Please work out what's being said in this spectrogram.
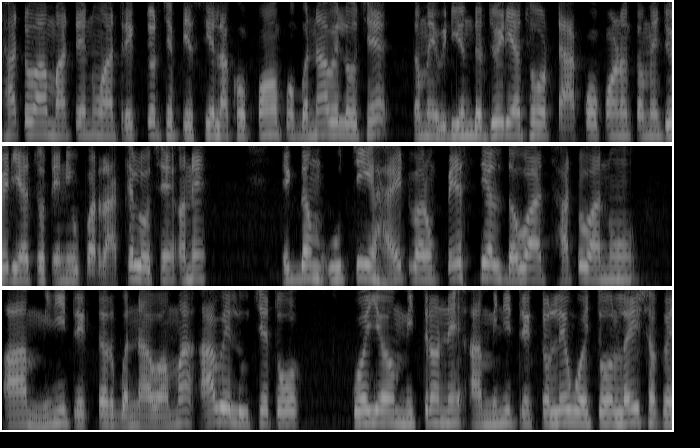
છાંટવા માટેનું આ ટ્રેક્ટર છે સ્પેશિયલ આખો પંપ બનાવેલો છે. તમે વીડિયો અંદર જોઈ રહ્યા છો, ટાંકો પણ તમે જોઈ રહ્યા છો, તેની ઉપર રાખેલો છે અને એકદમ ઊંચી હાઇટવાળું પેશિયલ દવા છાંટવાનું આ મિની ટ્રેક્ટર બનાવવામાં આવેલું છે. તો કોઈ મિત્રને આ મિની ટ્રેક્ટર લેવું હોય તો લઈ શકે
